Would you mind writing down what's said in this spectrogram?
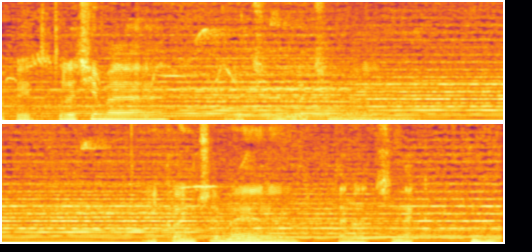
Okej, to, to lecimy. Lecimy, lecimy. I kończymy ten odcinek. Mhm.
